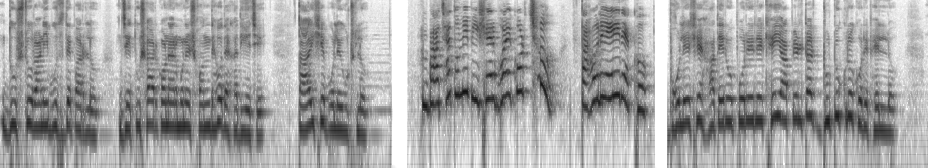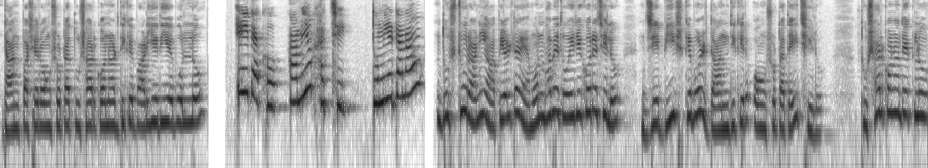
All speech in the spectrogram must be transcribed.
দুষ্টু রানী বুঝতে পারল যে তুষারকণার মনে সন্দেহ দেখা দিয়েছে। তাই সে বলে উঠল বাছা তুমি বিষের ভয় করছ? তাহলে এই দেখো। বলে সে হাতের ওপরে রেখেই আপেলটা দুটুকরো করে ফেলল। ডান পাশের অংশটা তুষারকণার দিকে বাড়িয়ে দিয়ে বলল এই দেখো, আমিও খাচ্ছি। তুমি এটা নাও। দুষ্টু রানী আপেলটা এমনভাবে তৈরি করেছিল যে বিষ কেবল ডান দিকের অংশটাতেই ছিল। তুষারকণা দেখল,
